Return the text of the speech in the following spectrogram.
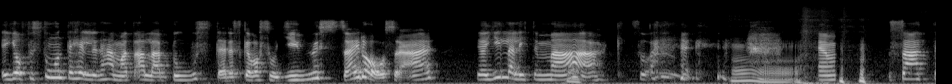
jag förstår inte heller det här med att alla bostäder ska vara så ljusa idag och sådär. Jag gillar lite mörkt. Så, mm. så att...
